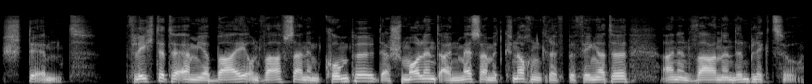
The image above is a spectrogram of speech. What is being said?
Stimmt, pflichtete er mir bei und warf seinem Kumpel, der schmollend ein Messer mit Knochengriff befingerte, einen warnenden Blick zu.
